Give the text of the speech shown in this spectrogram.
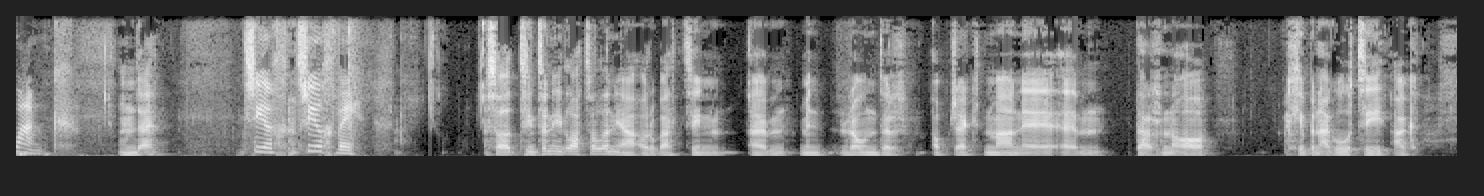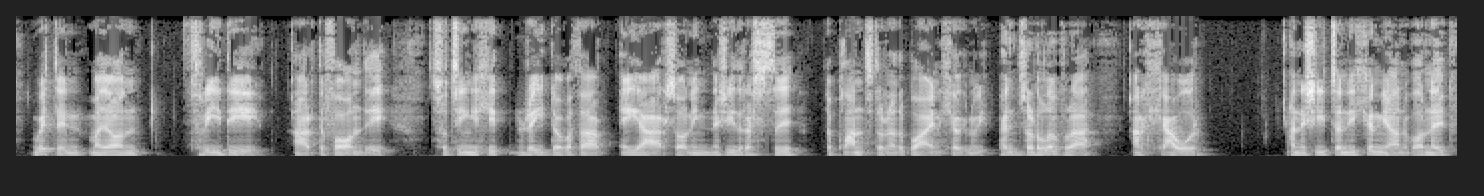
wank. Ynde? Triwch, triwch fi. So, ti'n tynnu lot o lyniau o rhywbeth, ti'n um, mynd rownd yr object yma neu um, darn o lle bynnag wyt ti, ac wedyn mae o'n 3D ar dy ffôn di, So ti'n gallu reidio fatha AR, so ni, nes i ddrysu y plant dwrnod y blaen, lle oedd gen i pentwr y lyfrau a'r llawr, a nes i tynnu lluniau yn efo, wneud,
